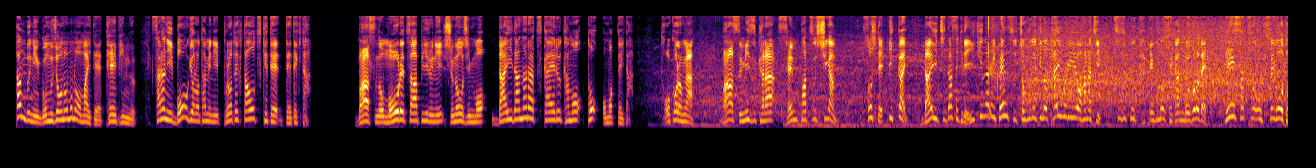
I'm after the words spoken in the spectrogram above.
幹部にゴム状のものを巻いてテーピング。さらに防御のためにプロテクターをつけて出てきた。バースの猛烈アピールに首脳陣も代打なら使えるかもと思っていた。ところがバース自ら先発志願。そして1回第1打席でいきなりフェンス直撃のタイムリーを放ち続く掛布のセカンドゴロで併殺を防ごうと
